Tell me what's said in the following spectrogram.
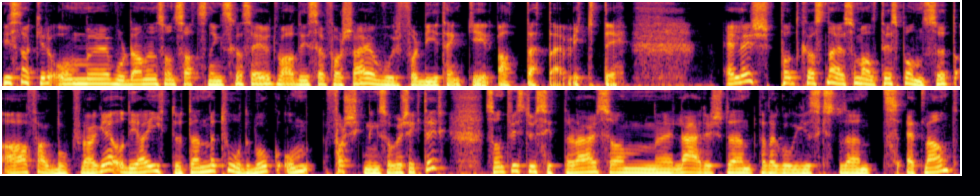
Vi snakker om uh, hvordan en sånn satsing skal se ut, hva de ser for seg, og hvorfor de tenker at dette er viktig. Ellers, podkasten er jo som alltid sponset av Fagbokflagget, og de har gitt ut en metodebok om forskningsoversikter. Sånn at hvis du sitter der som lærerstudent, pedagogisk student, et eller annet,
